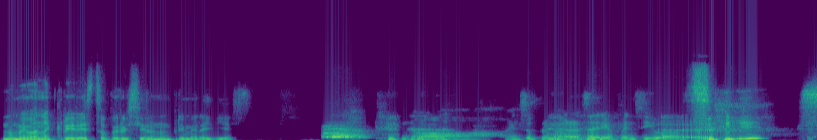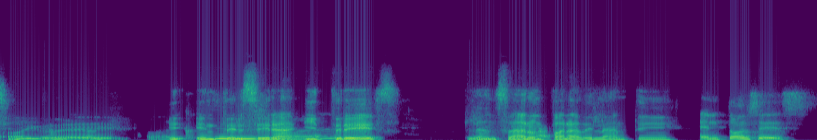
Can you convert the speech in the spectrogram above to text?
no me van a creer esto, pero hicieron un primera y diez. No, en su primera serie ofensiva. Sí. Sí. Ay, güey. Ay, En tercera y tres lanzaron para adelante. Entonces,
